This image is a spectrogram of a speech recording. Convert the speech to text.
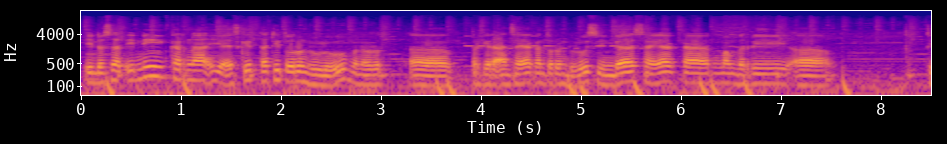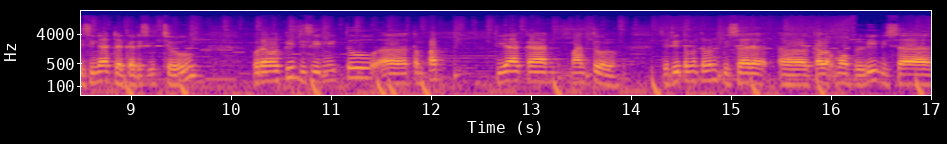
Indosat ini karena IHSG tadi turun dulu, menurut uh, perkiraan saya akan turun dulu sehingga saya akan memberi uh, di sini ada garis hijau. Kurang lebih di sini tuh uh, tempat dia akan mantul. Jadi teman-teman bisa uh, kalau mau beli bisa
